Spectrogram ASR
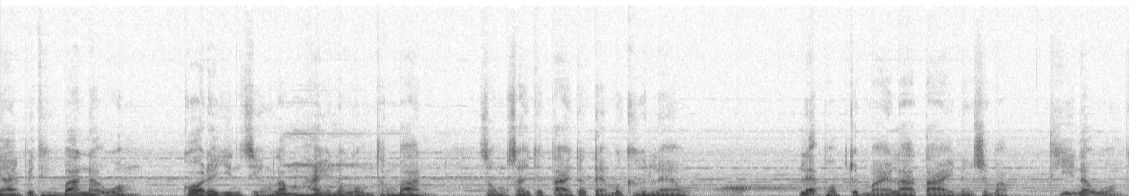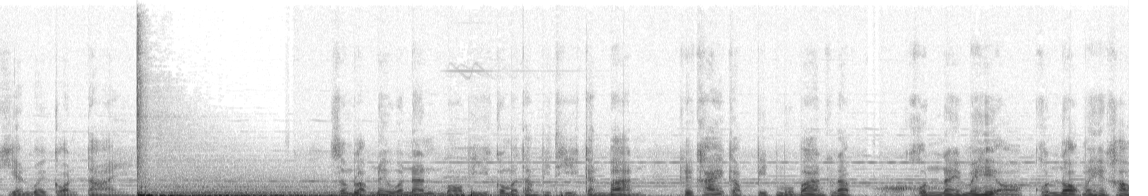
ยายไปถึงบ้านน้าอ่วม ก็ได้ยินเสียงร่ำไห้และงมทั้งบ้าน สงสัยจะตายตั้งแต่เมื่อคืนแล้ว และพบจดหมายลาตายหนึ่งฉบับที่น้าอ่วมเขียนไว้ก่อนตายสำหรับในวันนั้นหมอผีก็มาทำพิธีกันบ้าน คล้ายๆกับปิดหมู่บ้านครับ คนในไม่ให้ออกคนนอกไม่ให้เข้า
